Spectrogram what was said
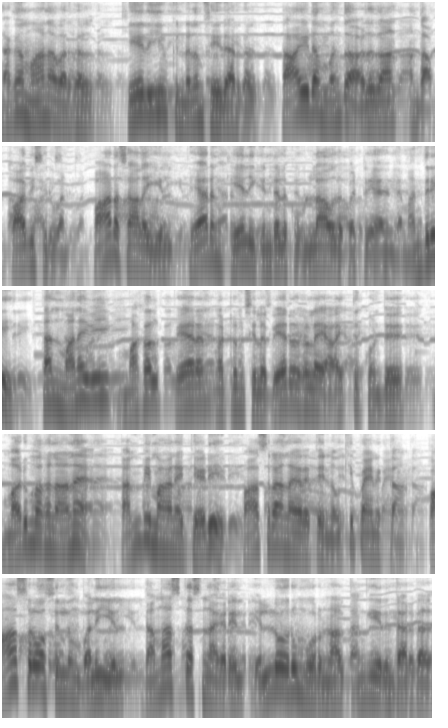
சக மாணவர்கள் கேலியும் கிண்டலும் செய்தார்கள். தாயிடம் வந்து அழுதான் அந்த அப்பாவி சிறுவன் பாடசாலையில் பேரன் கேலி கிண்டலுக்கு உள்ளாவது பற்றி அறிந்த மந்திரி தன் மனைவி மகள் பேரன் மற்றும் சில வீரர்களை அழைத்து கொண்டு மருமகனான தம்பி மகனை தேடி பாஸ்ரா நகரத்தை நோக்கி பயணித்தான். பாஸ்ரோ செல்லும் வழியில் டமாஸ்கஸ் நகரில் எல்லோரும் ஒரு நாள் தங்கியிருந்தார்கள்.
